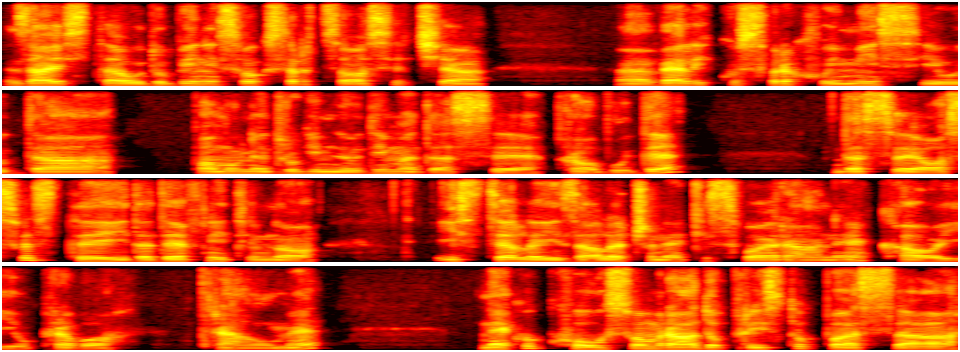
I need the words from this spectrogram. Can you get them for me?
zaista u dubini svog srca osjeća veliku svrhu i misiju da pomogne drugim ljudima da se probude, da se osveste i da definitivno iscele i zaleče neke svoje rane, kao i upravo traume. Neko ko u svom radu pristupa sa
